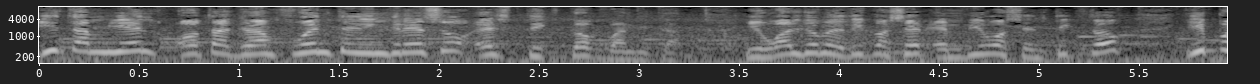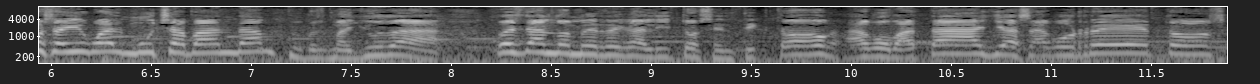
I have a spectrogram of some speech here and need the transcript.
Y también otra gran fuente de ingreso es TikTok, bandita. Igual yo me dedico a hacer en vivos en TikTok y pues ahí igual mucha banda pues me ayuda pues dándome regalitos en TikTok, hago batallas, hago retos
